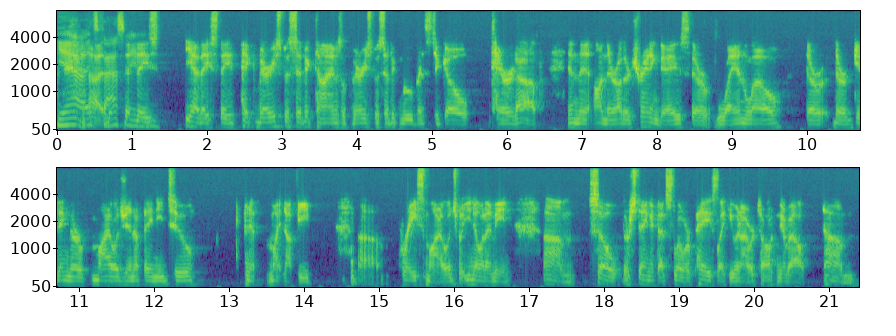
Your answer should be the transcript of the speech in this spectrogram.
Yeah, it's uh, fascinating. They, yeah, they, they pick very specific times with very specific movements to go tear it up. The, on their other training days, they're laying low. They're they're getting their mileage in if they need to, and it might not be uh, race mileage, but you know what I mean. Um, so they're staying at that slower pace, like you and I were talking about, um,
